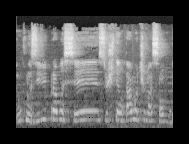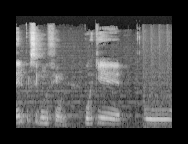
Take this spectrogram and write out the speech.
inclusive para você sustentar a motivação dele pro segundo filme. Porque o,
